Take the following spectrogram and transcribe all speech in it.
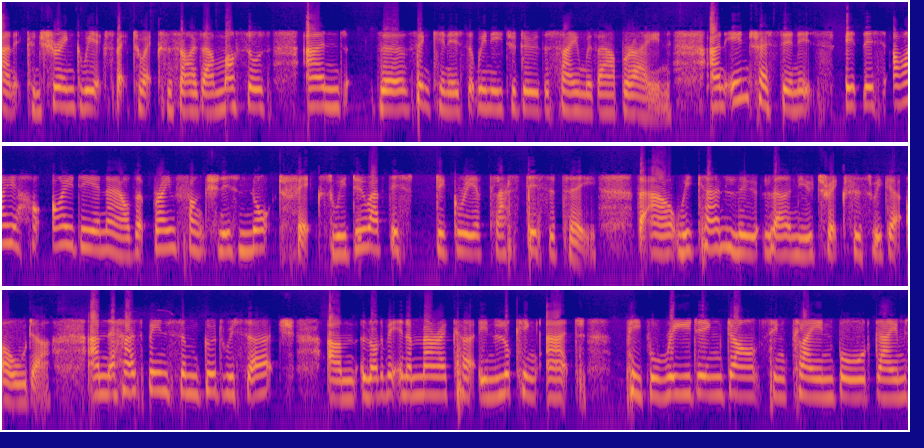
and it can shrink. We expect to exercise our muscles, and the thinking is that we need to do the same with our brain. And interesting, it's it, this idea now that brain function is not fixed. We do have this degree of plasticity that our, we can lo- learn new tricks as we get older. And there has been some good research, um, a lot of it in America, in looking at people reading, dancing, playing board games,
